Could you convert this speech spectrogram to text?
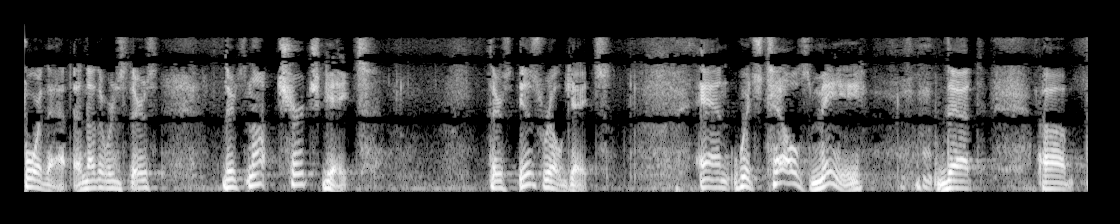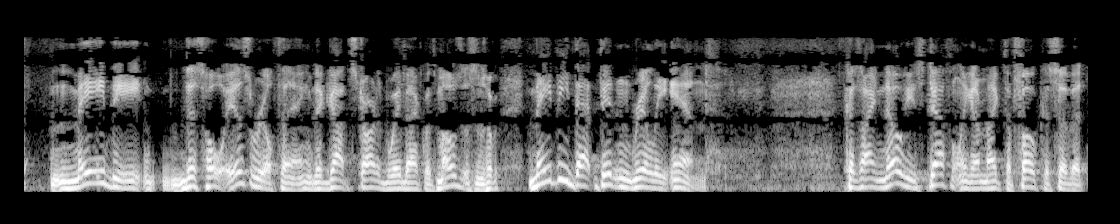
for that. In other words, there's, there's not church gates. There's Israel gates. And which tells me that uh, maybe this whole Israel thing that got started way back with Moses and so maybe that didn't really end because I know he's definitely going to make the focus of it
